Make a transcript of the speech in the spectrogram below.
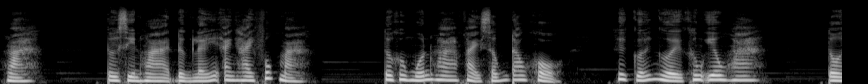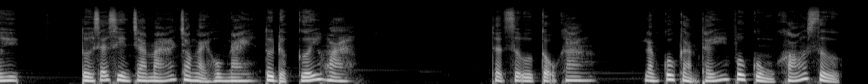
Hoa, tôi xin Hoa đừng lấy anh hai phúc mà. Tôi không muốn Hoa phải sống đau khổ khi cưới người không yêu Hoa. Tôi, tôi sẽ xin cha má cho ngày hôm nay tôi được cưới Hoa. Thật sự cậu Khang làm cô cảm thấy vô cùng khó xử.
